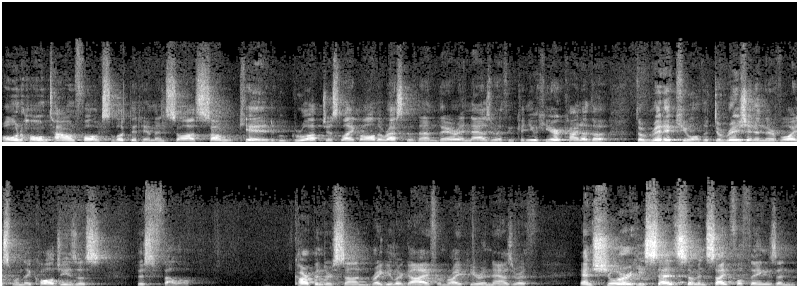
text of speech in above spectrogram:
own hometown folks looked at him and saw some kid who grew up just like all the rest of them there in Nazareth. And can you hear kind of the, the ridicule, the derision in their voice when they call Jesus this fellow? Carpenter's son, regular guy from right here in Nazareth. And sure, he says some insightful things and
